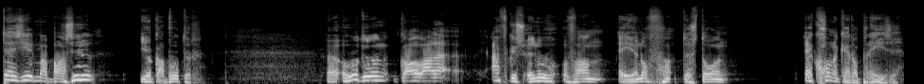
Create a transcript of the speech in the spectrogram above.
het is hier maar Basil, je kabouter. Uh, Goedroen, kan wel even genoeg van je nog te staan. Ik ga een keer op reizen.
